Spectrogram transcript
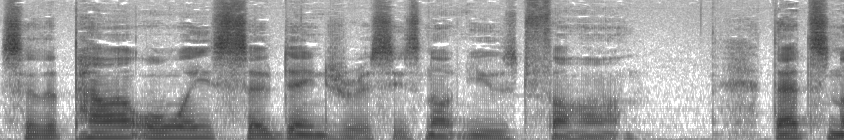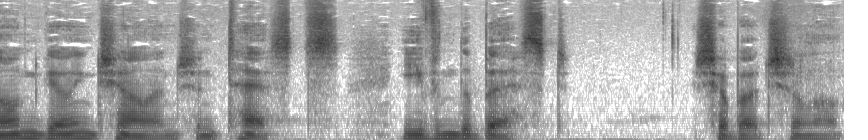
so that power always so dangerous is not used for harm. That's an ongoing challenge and tests even the best. Shabbat Shalom.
